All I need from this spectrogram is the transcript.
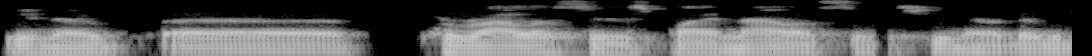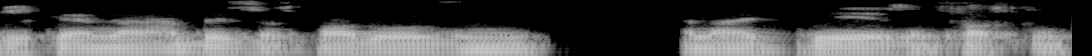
you know, uh, paralysis by analysis. You know, they were just going around business models and, and ideas and costings.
